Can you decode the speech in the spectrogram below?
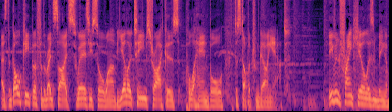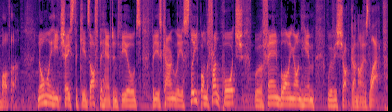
as the goalkeeper for the red side swears he saw one of the yellow team strikers pull a handball to stop it from going out. Even Frank Hill isn't being a bother. Normally he chased the kids off the Hampton Fields, but he's currently asleep on the front porch with a fan blowing on him with his shotgun on his lap.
